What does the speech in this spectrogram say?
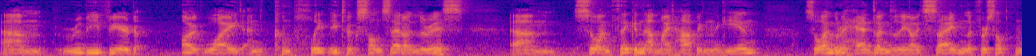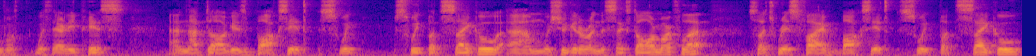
um, Ruby veered out wide and completely took Sunset out of the race. Um, so I'm thinking that might happen again. So I'm going to head down to the outside and look for something with, with early pace. And that dog is box eight, sweet, sweet but psycho. Um, we should get around the six dollar mark for that. So that's race five, box eight, sweet but psycho.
